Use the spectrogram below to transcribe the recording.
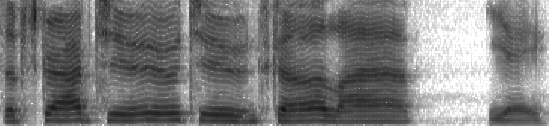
Subscribe to ToonsCollab. Yay.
